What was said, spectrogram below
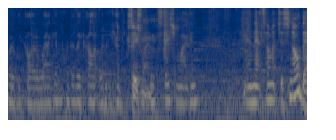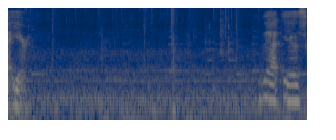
what do we call it, a wagon? What do they call it when it had Station wagon. station wagon? And that's how much it snowed that year. That is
